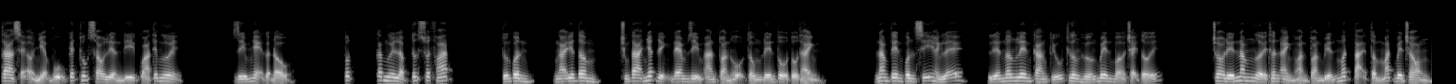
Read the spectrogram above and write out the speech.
ta sẽ ở nhiệm vụ kết thúc sau liền đi qua tiếp ngươi. Dìm nhẹ gật đầu. Tốt, các ngươi lập tức xuất phát. Tướng quân, ngài yên tâm, chúng ta nhất định đem dìm an toàn hộ tống đến tổ tổ thành. Năm tên quân sĩ hành lễ, liền nâng lên càng cứu thương hướng bên bờ chạy tới cho đến năm người thân ảnh hoàn toàn biến mất tại tầm mắt bên trong,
